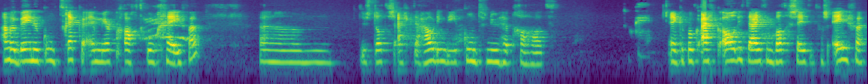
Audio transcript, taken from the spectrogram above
aan mijn benen kon trekken en meer kracht kon geven. Ehm, dus dat is eigenlijk de houding die ik continu heb gehad. En ik heb ook eigenlijk al die tijd in bad gezeten. Het was even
